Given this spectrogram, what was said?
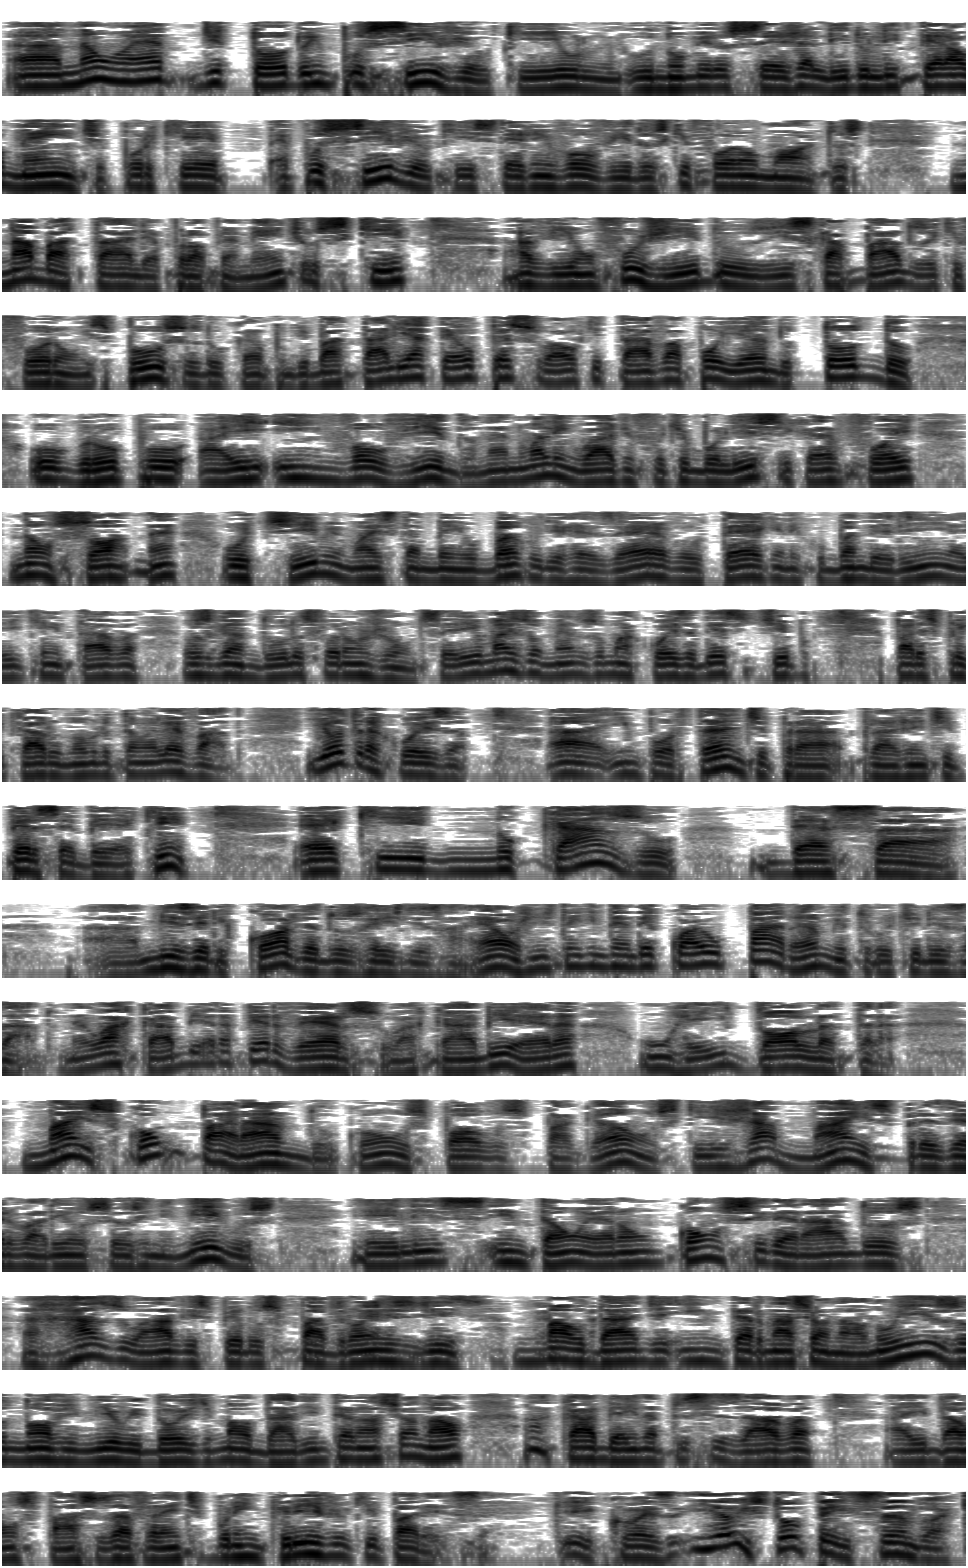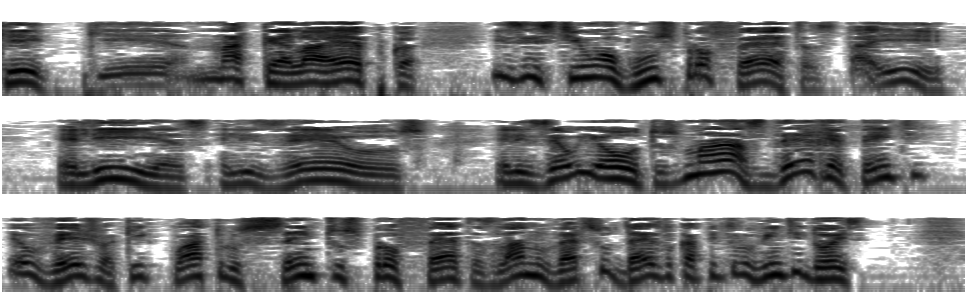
Uh, não é de todo impossível que o, o, número seja lido literalmente, porque é possível que estejam envolvidos que foram mortos na batalha propriamente, os que haviam fugido e escapados e que foram expulsos do campo de batalha e até o pessoal que estava apoiando todo o grupo aí envolvido, né? Numa linguagem futebolística foi não só né, o time, mas também o banco de reserva, o técnico, o bandeirinha e quem estava, os gandulas foram juntos. Seria mais ou menos uma coisa desse tipo para explicar o número tão elevado. E outra coisa ah, importante para a gente perceber aqui é que no caso dessa misericórdia dos reis de Israel, a gente tem que entender qual é o parâmetro utilizado. Né? O Acabe era perverso, o Acabe era um rei idólatra. Mas comparado com os povos pagãos, que jamais preservariam seus inimigos, eles então eram considerados razoáveis pelos padrões de maldade internacional. No ISO 9002 de maldade internacional, a CAB ainda precisava aí dar uns passos à frente, por incrível que pareça. Que coisa. E eu estou pensando aqui que naquela época existiam alguns profetas. Está aí, Elias, Eliseus, Eliseu e outros. Mas, de repente, eu vejo aqui 400 profetas, lá no verso 10 do capítulo 22.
